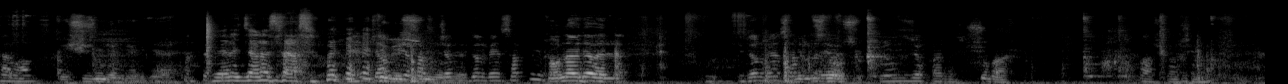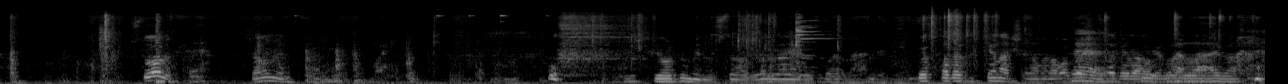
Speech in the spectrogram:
tamam. 500 milyon diyor bir de ya. Vereceğine sağ olsun. Benim canım niye 500 satacağım? Bidonu ben satmıyorum. Tornavida ver lan. Bidonu ben satmıyorum. Yıldızlı olsun. Yıldız yok kardeş. Şu bak. Al şu an şey. Usta abi. Canım benim. Uf. Yordun beni usta abi. Vallahi yordun. Vallahi dedim. Gök kadar dükkan açtın ama bak He. başımıza bela oldu. Vallahi bak.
